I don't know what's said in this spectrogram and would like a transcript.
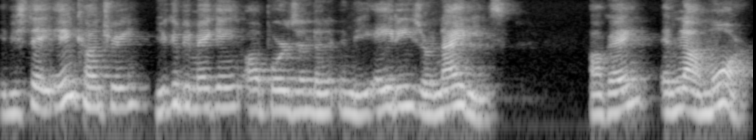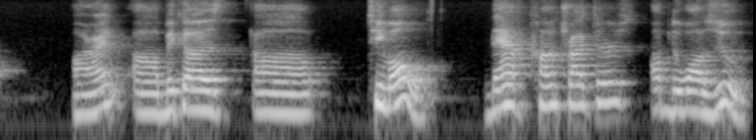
if you stay in country, you could be making upwards in the in the 80s or 90s, okay, if not more. All right, uh, because uh, T-Mobile they have contractors up the wazoo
